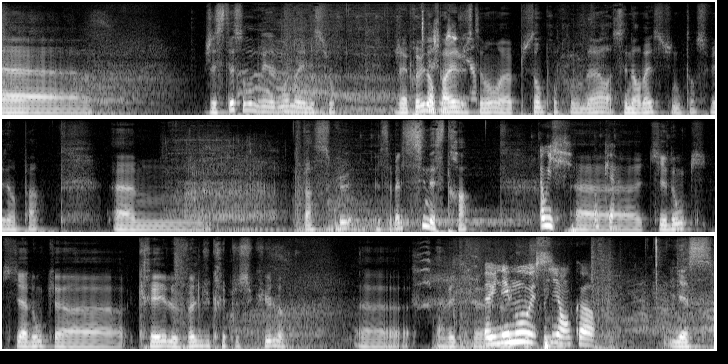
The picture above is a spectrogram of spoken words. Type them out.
Euh, J'ai cité son nom brièvement dans l'émission. J'avais prévu d'en parler justement euh, plus en profondeur. C'est normal si tu ne t'en souviens pas. Euh, Parce que elle s'appelle Sinestra. Ah oui, ok. Euh, qui est donc qui a donc euh, créé le vol du crépuscule avec Bah, une émo aussi encore. Yes.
